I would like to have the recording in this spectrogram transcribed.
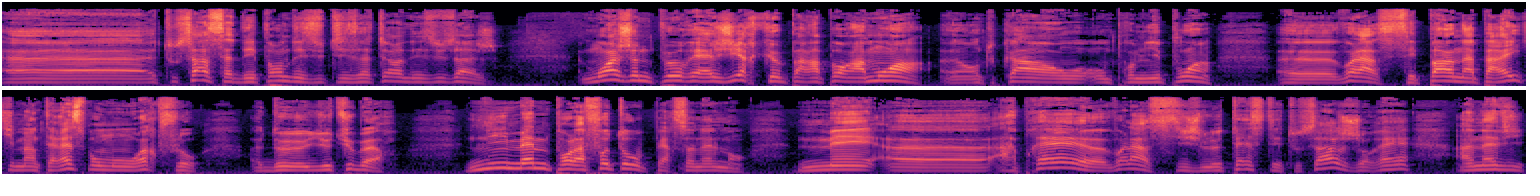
Euh, tout ça, ça dépend des utilisateurs et des usages. Moi, je ne peux réagir que par rapport à moi, euh, en tout cas en, premier point. Euh, voilà, c'est pas un appareil qui m'intéresse pour mon workflow de YouTuber, ni même pour la photo personnellement. Mais après, voilà, si je le teste et tout ça, j'aurai un avis.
